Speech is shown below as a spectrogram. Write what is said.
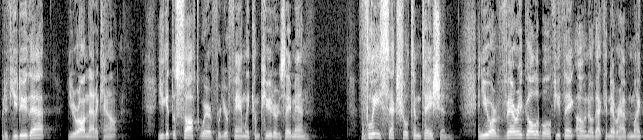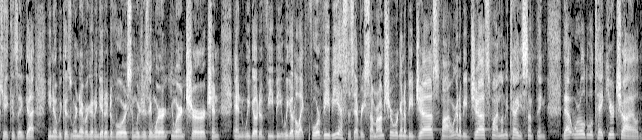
But if you do that, you're on that account. You get the software for your family computers, amen? Flee sexual temptation. And you are very gullible if you think, oh no, that could never happen to my kid because they've got, you know, because we're never going to get a divorce and we're just, and we're, we're in church and, and we go to VB, we go to like four VBSs every summer. I'm sure we're going to be just fine. We're going to be just fine. Let me tell you something. That world will take your child,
